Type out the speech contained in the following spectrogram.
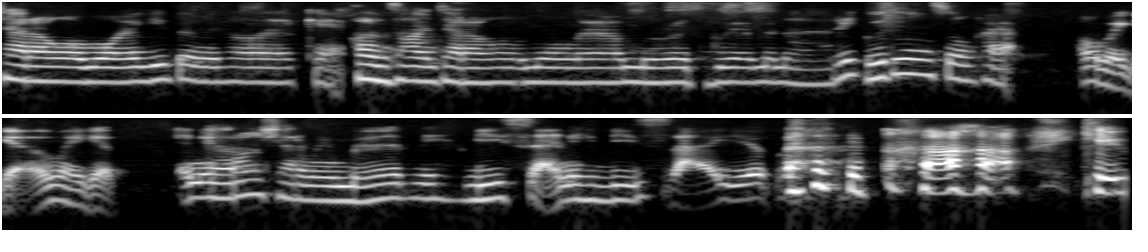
cara ngomongnya gitu. Misalnya kayak kalau misalkan cara ngomongnya menurut gue menarik gue tuh langsung kayak oh my god oh my god ini orang charming banget nih bisa nih bisa gitu. Kayak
